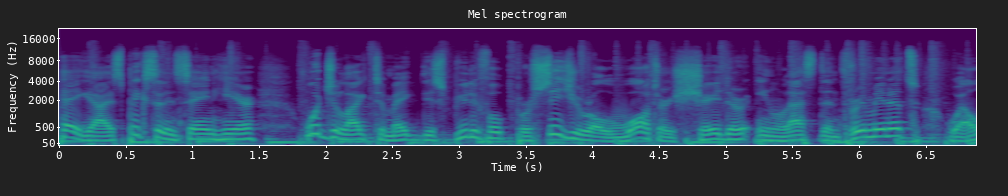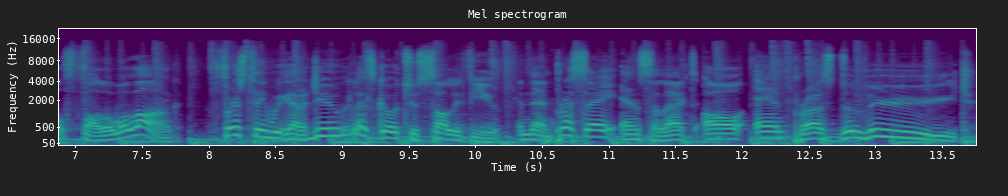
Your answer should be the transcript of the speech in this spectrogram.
Hey guys, Pixel Insane here. Would you like to make this beautiful procedural water shader in less than 3 minutes? Well, follow along. First thing we gotta do, let's go to Solid View, and then press A and select all and press delete.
